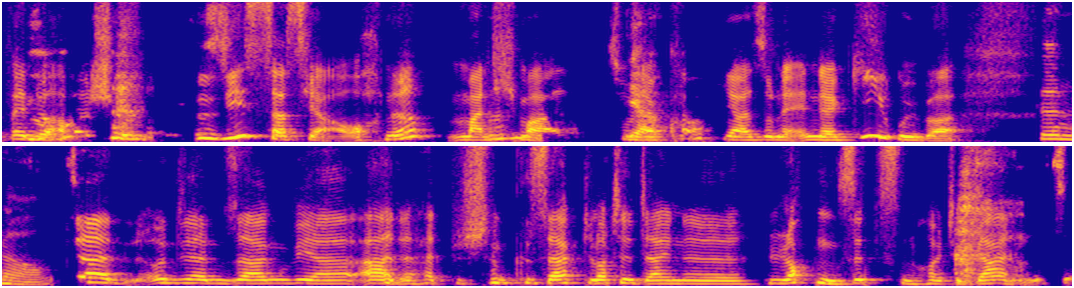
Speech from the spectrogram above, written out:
wenn ja. du aber schon, du siehst das ja auch, ne? Manchmal. Mhm. So, ja. Da kommt ja so eine Energie rüber. Genau. Und dann, und dann sagen wir, ah, der hat bestimmt gesagt, Lotte, deine Locken sitzen heute gar nicht.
